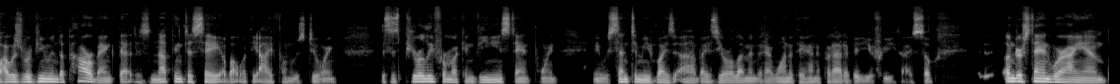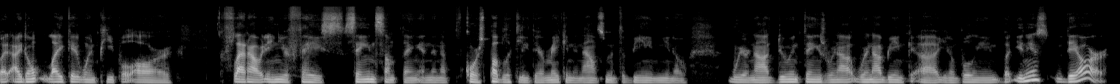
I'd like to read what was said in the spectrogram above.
I was reviewing the power bank. That has nothing to say about what the iPhone was doing. This is purely from a convenience standpoint, and it was sent to me by uh, by Zero Lemon that I wanted to kind of put out a video for you guys. So understand where I am, but I don't like it when people are flat out in your face saying something and then of course publicly they're making an announcement of being you know we're not doing things we're not we're not being uh, you know bullying but you know they are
